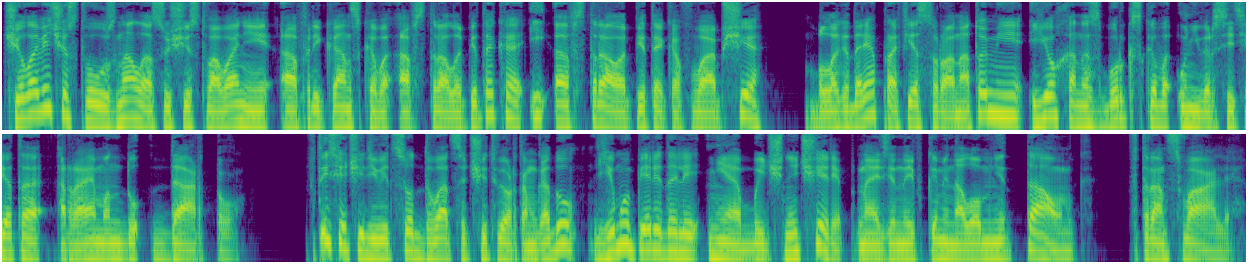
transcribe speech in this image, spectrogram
Человечество узнало о существовании африканского австралопитека и австралопитеков вообще благодаря профессору анатомии Йоханнесбургского университета Раймонду Дарту. В 1924 году ему передали необычный череп, найденный в каменоломне Таунг в Трансваале.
